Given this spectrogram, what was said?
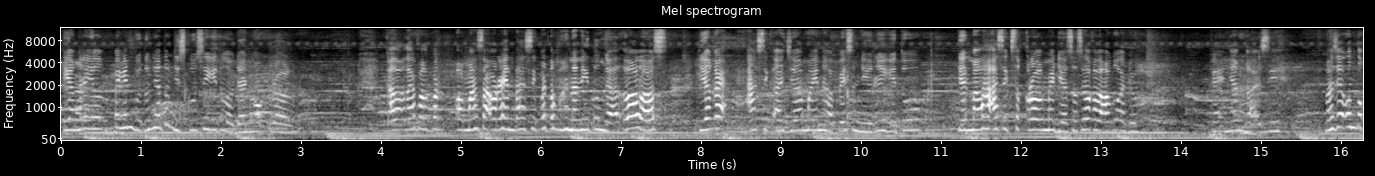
yang real pengen butuhnya tuh diskusi gitu loh dan ngobrol. Kalau level per- oh, masa orientasi pertemanan itu nggak lolos dia kayak asik aja main HP sendiri gitu. Dan malah asik scroll media sosial kalau aku aduh kayaknya nggak sih. Maksudnya untuk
